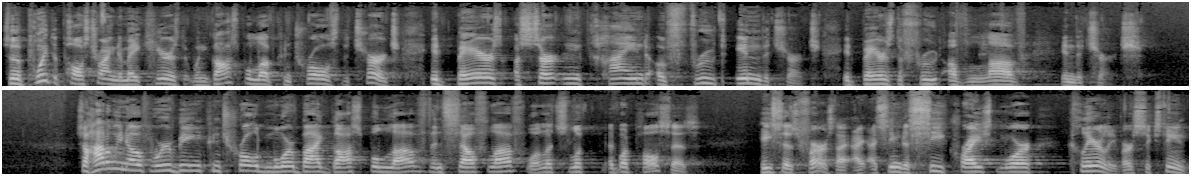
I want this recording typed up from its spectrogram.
So, the point that Paul's trying to make here is that when gospel love controls the church, it bears a certain kind of fruit in the church. It bears the fruit of love in the church. So, how do we know if we're being controlled more by gospel love than self love? Well, let's look at what Paul says. He says, first, I, I seem to see Christ more clearly. Verse 16.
